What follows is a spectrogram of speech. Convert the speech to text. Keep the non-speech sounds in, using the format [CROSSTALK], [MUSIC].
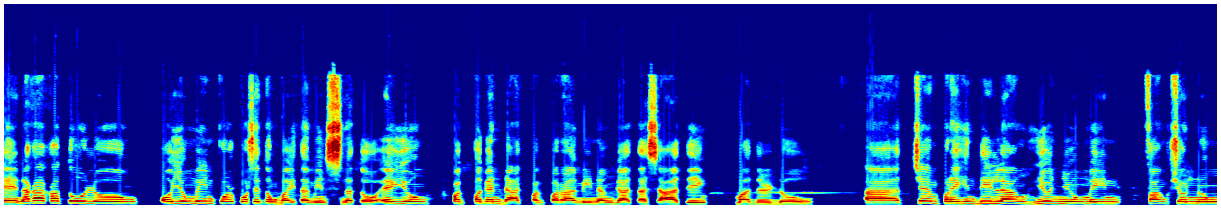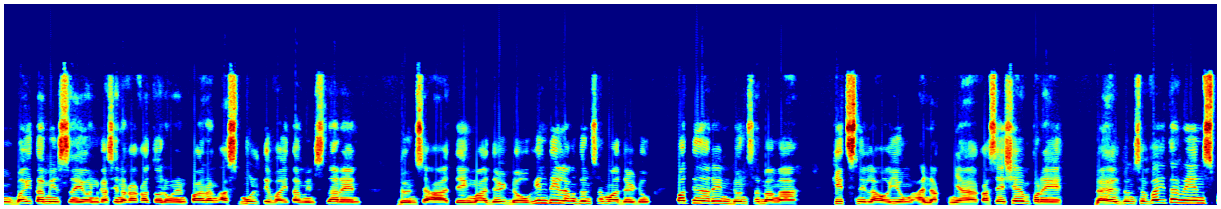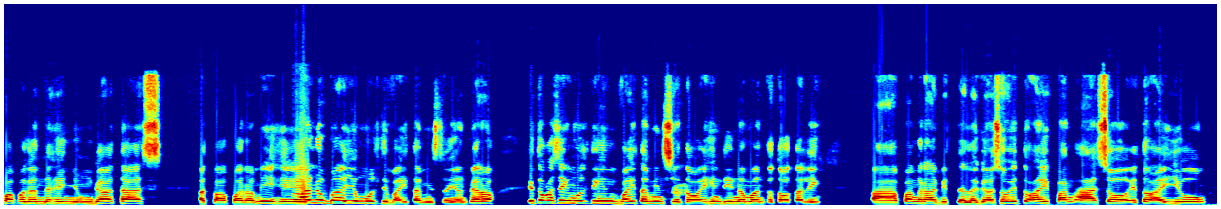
eh, nakakatulong o yung main purpose itong vitamins na to eh yung pagpaganda at pagparami ng gatas sa ating mother doe. At syempre, hindi lang yun yung main function ng vitamins na yun kasi nakakatulong rin parang as multivitamins na rin dun sa ating mother doe. Hindi lang dun sa mother doe, pati na rin dun sa mga kids nila o yung anak niya. Kasi syempre, dahil dun sa vitamins, papagandahin yung gatas at paparamihin. Ano ba yung multivitamins na yun? Pero ito kasi yung multivitamins na to ay hindi naman to totaling ah, pang rabbit talaga. So ito ay pang aso. Ito ay yung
